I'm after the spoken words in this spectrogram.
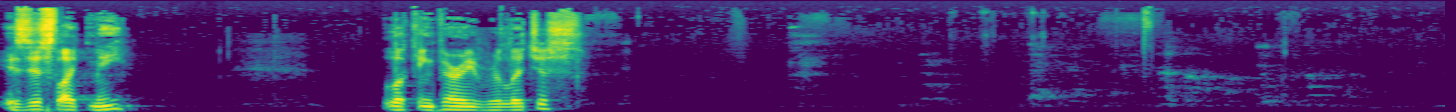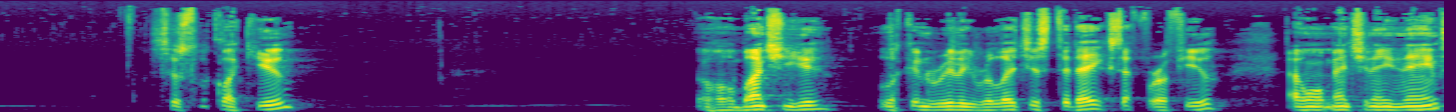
is this like me? Looking very religious? Does this look like you? A whole bunch of you looking really religious today, except for a few. I won't mention any names.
